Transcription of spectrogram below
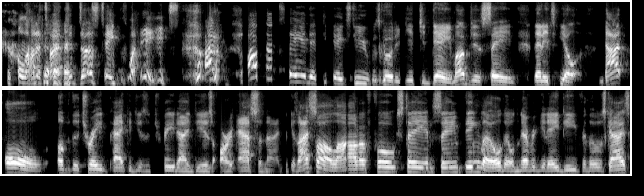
a lot of times it does take place. I am not saying that THT was going to get you Dame. I'm just saying that it's you know not all of the trade packages and trade ideas are asinine because I saw a lot of folks saying same thing like, oh, they'll never get AD for those guys.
